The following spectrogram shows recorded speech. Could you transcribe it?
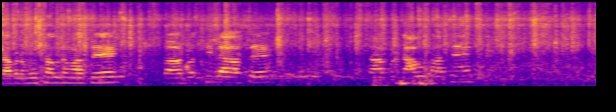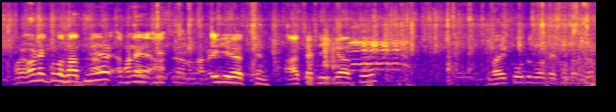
তারপরে মুসালদম আছে তারপর চিলা আছে তারপর ডাউক আছে। মানে অনেকগুলো জাত নিয়ে আপনি মিশ্রণ হবে। এগিয়ে যাচ্ছেন। আচ্ছা ঠিক আছে। ভাই কৌতুক দেখুন দর্শক।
